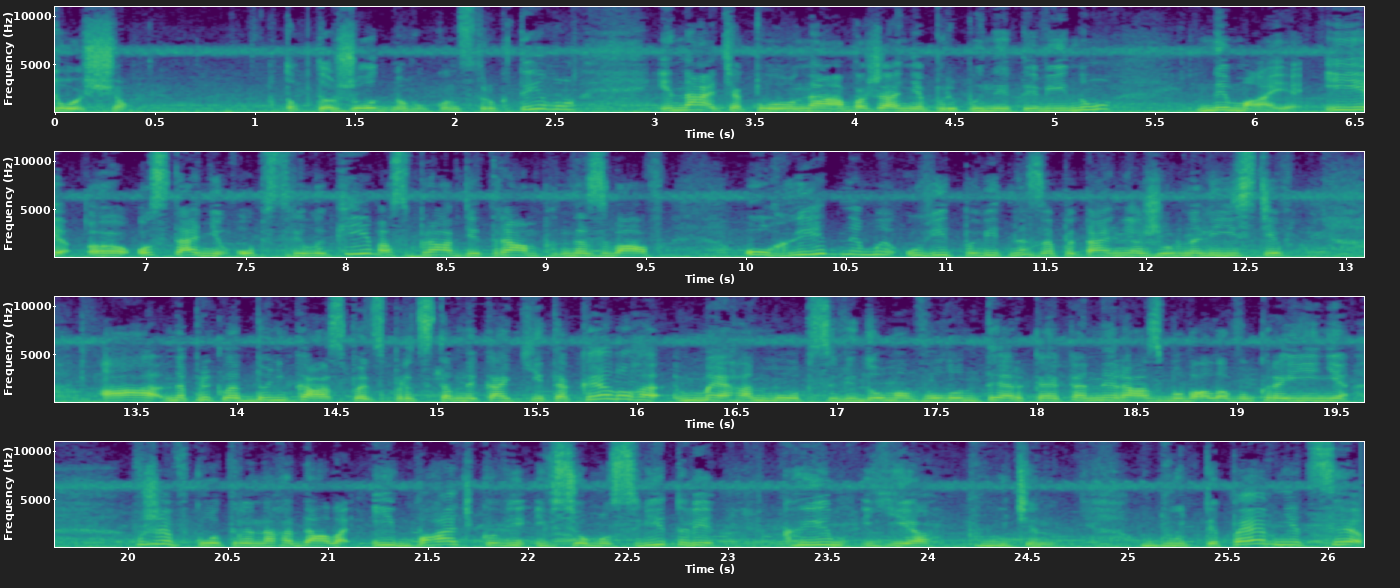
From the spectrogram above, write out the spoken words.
тощо. Тобто жодного конструктиву і натяку на бажання припинити війну немає. І е, останні обстріли Києва справді Трамп назвав огидними у відповідь на запитання журналістів. А, наприклад, донька спецпредставника Кіта Келога Меган Мопс, відома волонтерка, яка не раз бувала в Україні, вже вкотре нагадала і батькові, і всьому світові, ким є Путін. Будьте певні, це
